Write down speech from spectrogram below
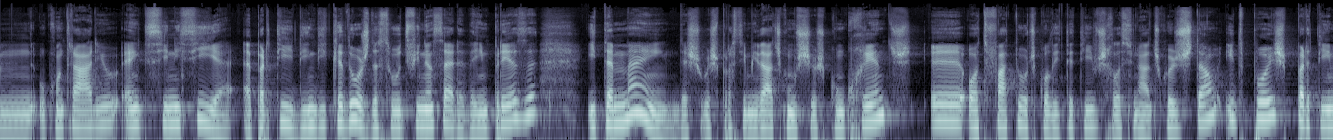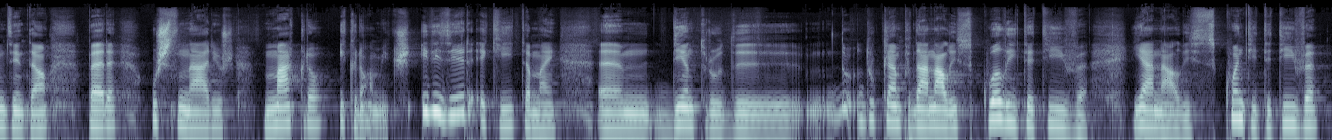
Um, o contrário em que se inicia a partir de indicadores da saúde financeira da empresa e também das suas proximidades com os seus concorrentes eh, ou de fatores qualitativos relacionados com a gestão e depois partimos então para os cenários macroeconómicos. E dizer aqui também, um, dentro de, do, do campo da análise qualitativa e a análise quantitativa, Uh,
